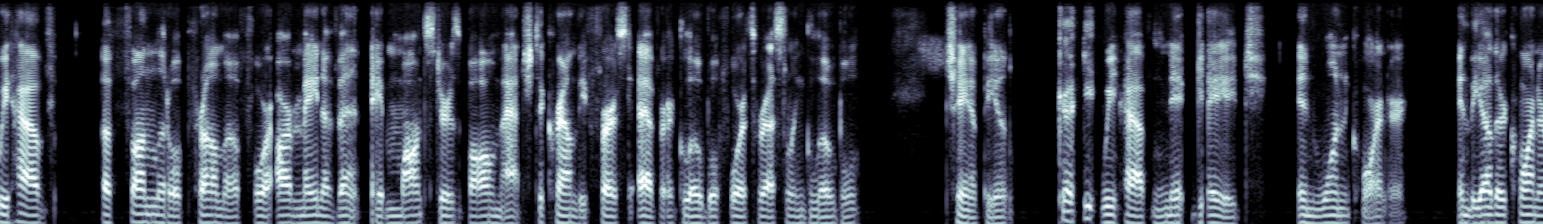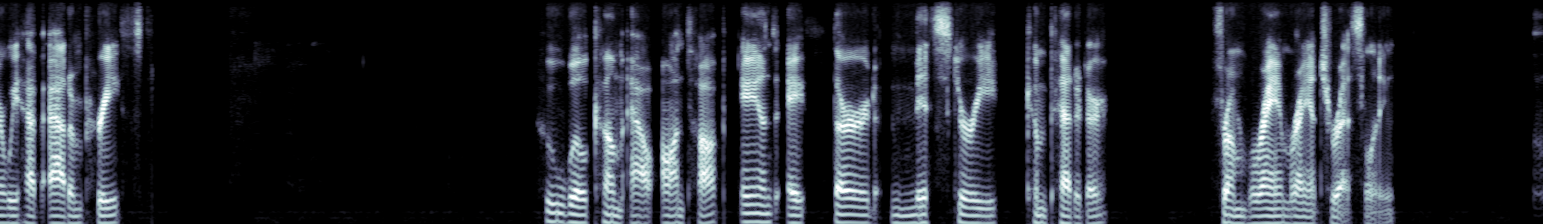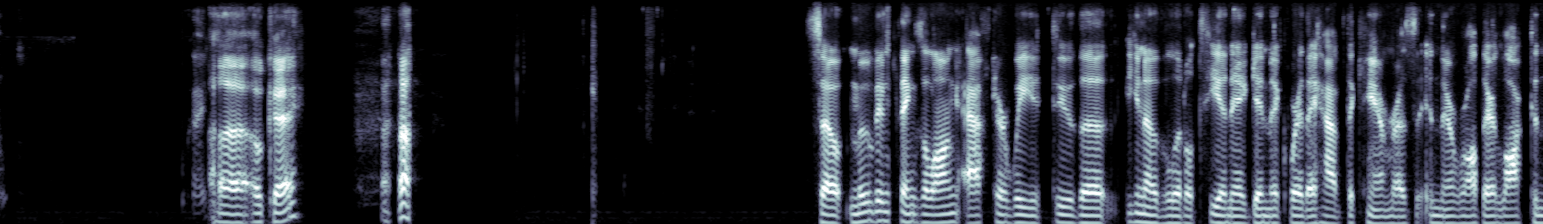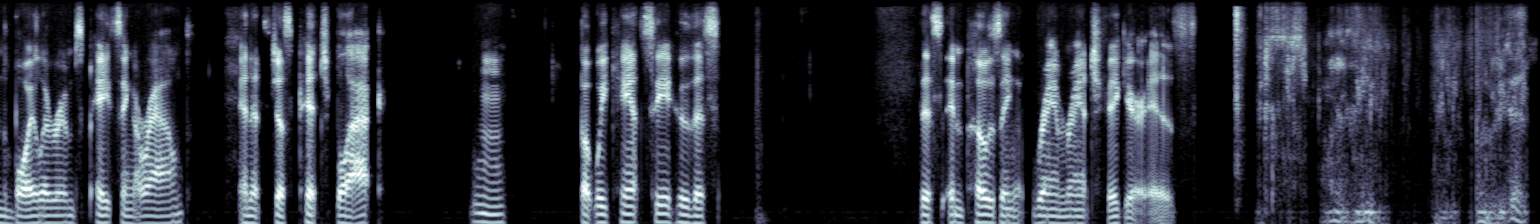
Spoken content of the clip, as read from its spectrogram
we have a fun little promo for our main event, a Monsters Ball match to crown the first ever Global Force Wrestling Global Champion. Okay. We have Nick Gage in one corner. In the other corner, we have Adam Priest, who will come out on top, and a third mystery competitor from Ram Ranch Wrestling. Okay. Uh, okay. So moving things along after we do the, you know, the little TNA gimmick where they have the cameras in there while they're locked in the boiler rooms pacing around and it's just pitch black, Hmm. but we can't see who this this imposing Ram Ranch figure is.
